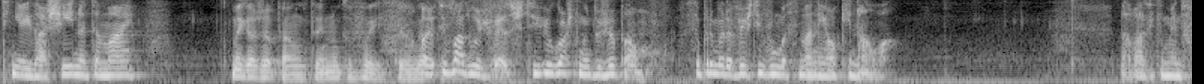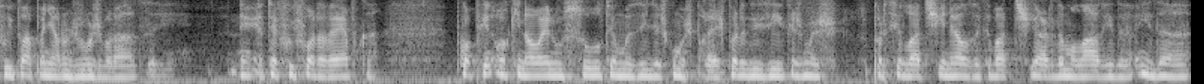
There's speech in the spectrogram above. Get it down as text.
tinha ido à China também. Como é que é o Japão? Tenho, nunca fui. Tenho Olha, estive lá duas vezes, Estive- eu gosto muito do Japão. Essa primeira vez tive uma semana em Okinawa. Pá, basicamente fui para apanhar uns voos baratos e até fui fora da época. Porque Okina- Okinawa é no sul, tem umas ilhas com umas praias paradisíacas, mas apareci lá de chinelos, acabado de chegar da Malásia e da, e da,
